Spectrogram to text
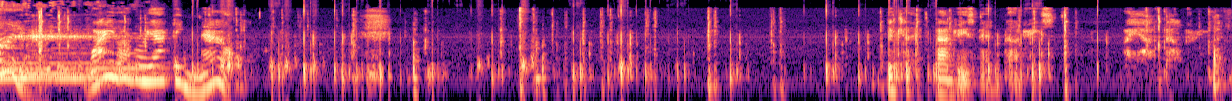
Why are you overreacting now? Okay, boundaries, man, boundaries. I have boundaries.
